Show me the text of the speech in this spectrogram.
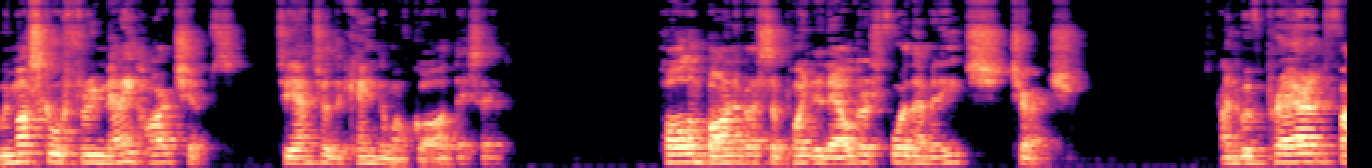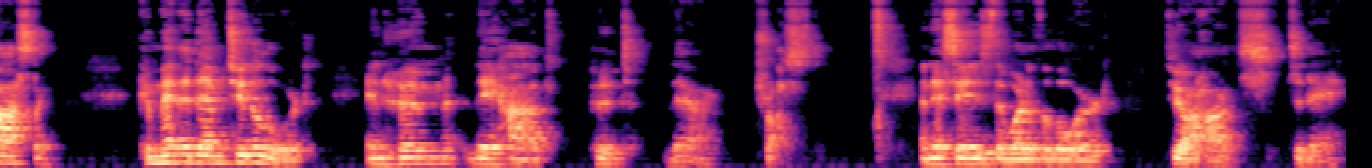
We must go through many hardships to enter the kingdom of God, they said. Paul and Barnabas appointed elders for them in each church, and with prayer and fasting committed them to the Lord, in whom they had put their trust. And this is the word of the Lord to our hearts today.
